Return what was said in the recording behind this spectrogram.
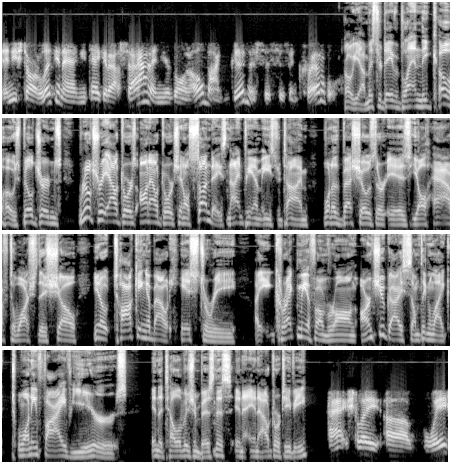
And you start looking at it and you take it outside and you're going, oh my goodness, this is incredible. Oh, yeah. Mr. David Blanton, the co host, Bill Jordan's Realtree Outdoors on Outdoor Channel, Sundays, 9 p.m. Eastern Time. One of the best shows there is. Y'all have to watch this show. You know, talking about history, I, correct me if I'm wrong. Aren't you guys something like 25 years in the television business in, in outdoor TV? Actually, uh, we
